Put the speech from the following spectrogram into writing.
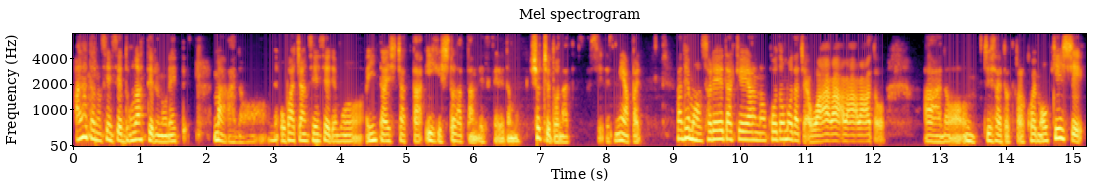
あなたの先生どうなってるのねって。まあ、あの、ねおばあちゃん先生でも引退しちゃったいい人だったんですけれども、しょっちゅう怒鳴ってほしいですね、やっぱり。まあでも、それだけあの子供たちはわーわーわーわーと、あの、うん小さい時から声も大きいし、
